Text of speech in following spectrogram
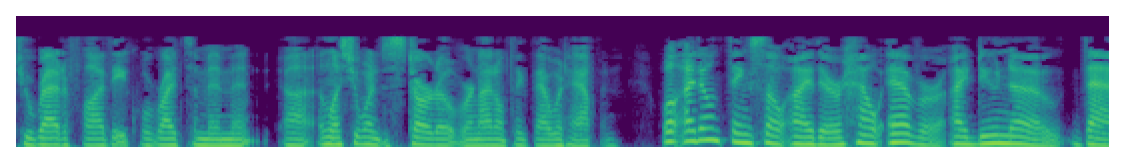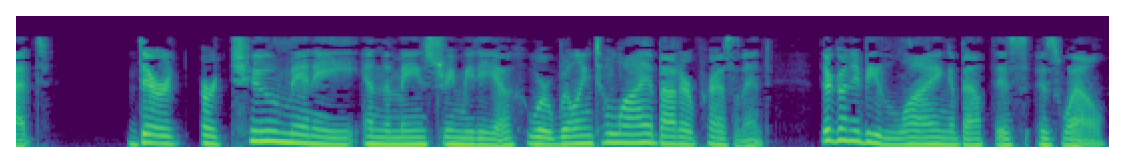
to ratify the Equal Rights Amendment uh, unless you wanted to start over, and I don't think that would happen. Well, I don't think so either. However, I do know that there are too many in the mainstream media who are willing to lie about our president. They're going to be lying about this as well.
